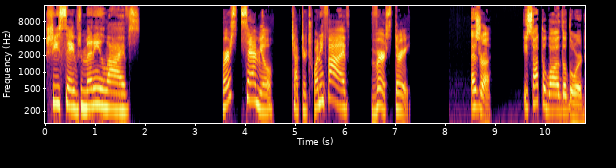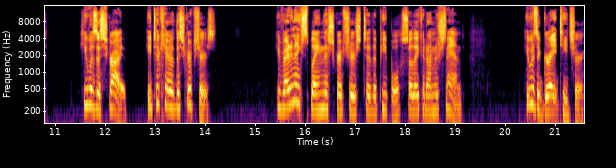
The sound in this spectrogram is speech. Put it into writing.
She saved many lives. 1 Samuel chapter 25 verse 3. Ezra. He sought the law of the Lord. He was a scribe. He took care of the scriptures. He read and explained the scriptures to the people so they could understand. He was a great teacher.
